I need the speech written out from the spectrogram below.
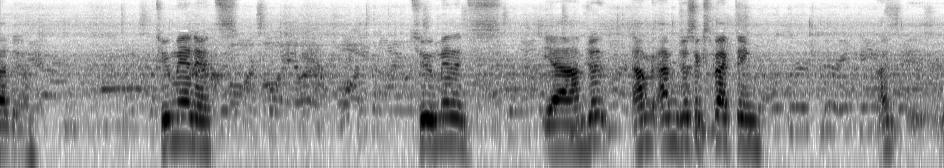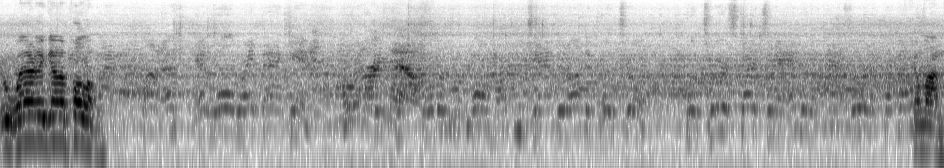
gotta. Two minutes. Two minutes. Yeah, I'm just I'm I'm just expecting. I, when are they gonna pull him? Come on.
